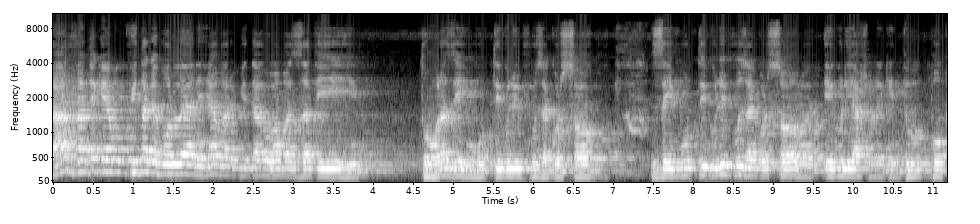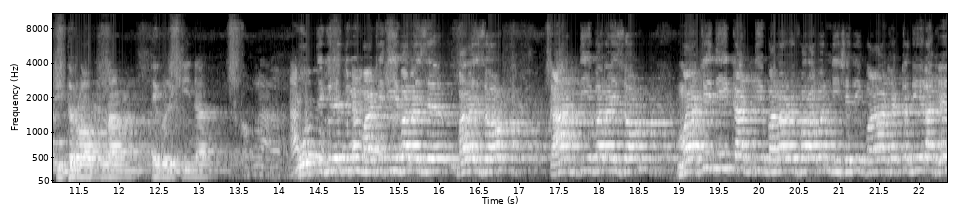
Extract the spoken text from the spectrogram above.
তার জাতিকে এবং পিতাকে বললেন হে আমার পিতা ও আমার জাতি, তোমরা যে মূর্তিগুলির পূজা করছ যে মূর্তিগুলি পূজা করছ, এগুলি আসলে কিন্তু প্রকৃত রব না। এগুলি কি না? মূর্তিগুলি তুমি মাটি দিয়ে বানাইছে, বানাইছো, কাঠ দিয়ে বানাইছো। মাটি দিয়ে কাঠ দিয়ে বানানোর পর আবার নিচে দিয়ে বাঁশ একটা দিয়ে রাখে।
